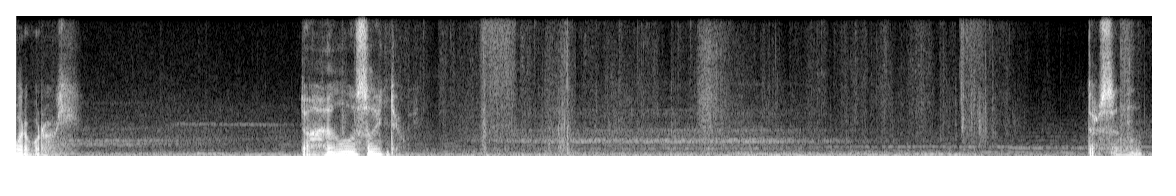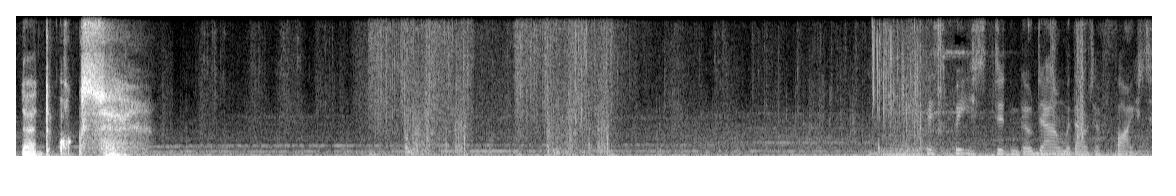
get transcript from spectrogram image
What were we? The hell was I doing? There's a dead ox. This beast didn't go down without a fight.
